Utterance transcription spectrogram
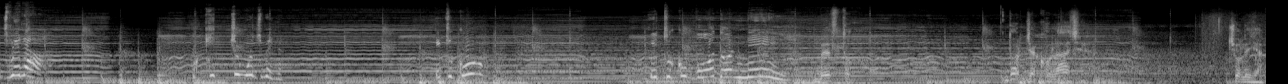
বুঝবে না। ও কিচ্ছু বুঝবে না। এটুকু এটুকু বোধ ওর নেই। বেশ তো। দরজা খোলা আছে। চলে যান।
